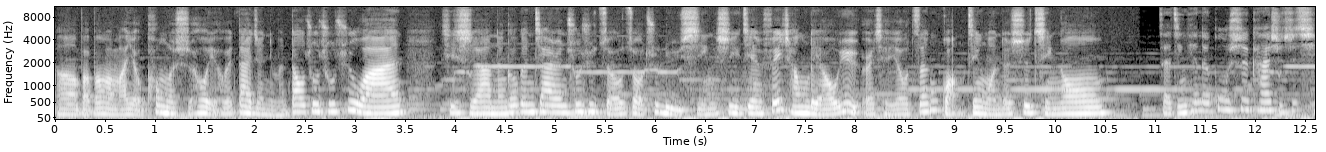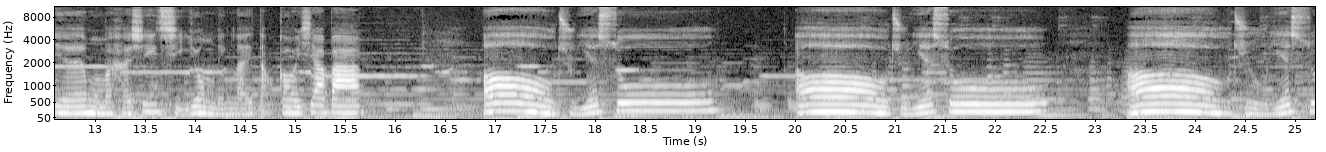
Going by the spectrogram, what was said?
嗯，爸爸妈妈有空的时候也会带着你们到处出去玩。其实啊，能够跟家人出去走走、去旅行，是一件非常疗愈而且又增广见闻的事情哦。在今天的故事开始之前，我们还是一起用灵来祷告一下吧。哦，主耶稣，哦，主耶稣，哦，主耶稣，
